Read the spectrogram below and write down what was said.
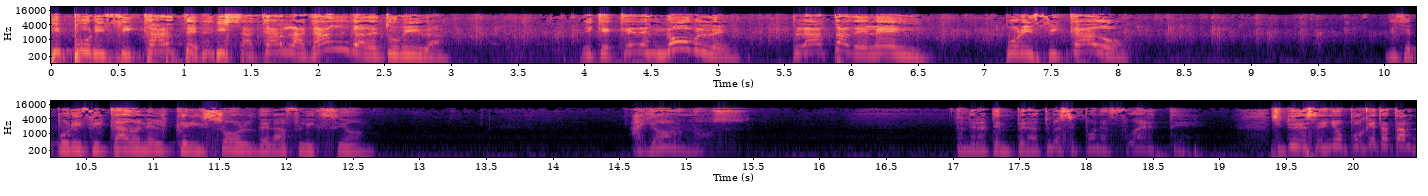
y purificarte y sacar la ganga de tu vida. Y que quedes noble, plata de ley, purificado. Dice, purificado en el crisol de la aflicción. Hay hornos donde la temperatura se pone fuerte. Si tú dices, Señor, ¿por qué está tan,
